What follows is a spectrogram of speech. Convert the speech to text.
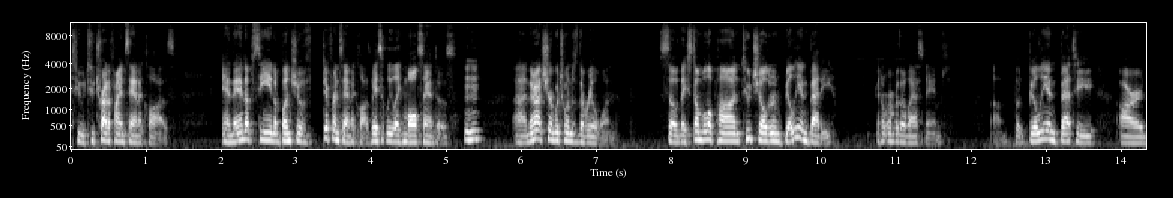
to to try to find Santa Claus, and they end up seeing a bunch of different Santa Claus, basically like mall Santas. Mhm. Uh, they're not sure which one is the real one. So they stumble upon two children, Billy and Betty. I don't remember their last names, uh, but Billy and Betty are.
